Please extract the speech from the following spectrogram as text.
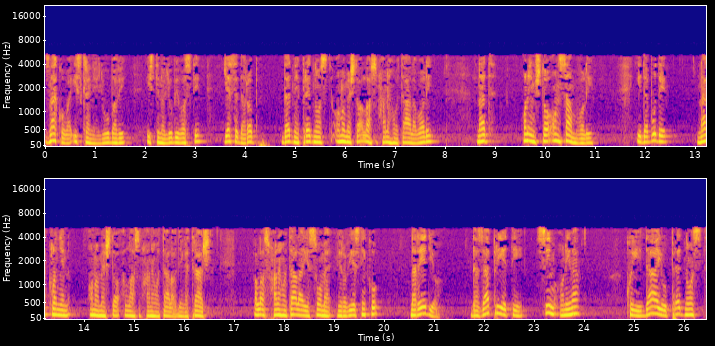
znakova iskrene ljubavi, istinoljubivosti, jeste da rob dadne prednost onome što Allah subhanahu wa ta'ala voli nad onim što on sam voli i da bude naklonjen onome što Allah subhanahu wa ta'ala od njega traži. Allah subhanahu wa ta'ala je svome vjerovjesniku naredio da zaprijeti svim onima koji daju prednost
